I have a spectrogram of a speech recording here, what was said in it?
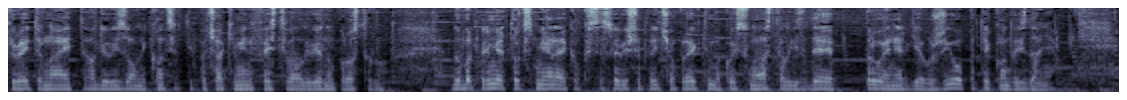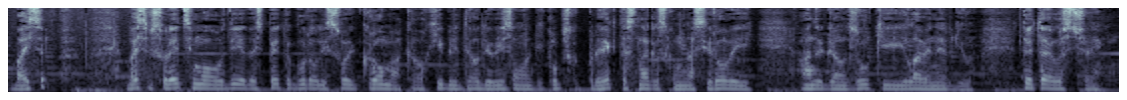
curator night, audiovizualni koncepti, pa čak i mini festivali u jednom prostoru. Dobar primjer tog smjera je kako se sve više priča o projektima koji su nastali iz ideje prvo energije u živo, pa tek onda izdanje. Bicep, Bicep su recimo u 2025. gurali svoj kroma kao hibrid audiovizualnog i klubskog projekta s naglaskom na siroviji underground zvuk i live energiju. To je taj osjećaj.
